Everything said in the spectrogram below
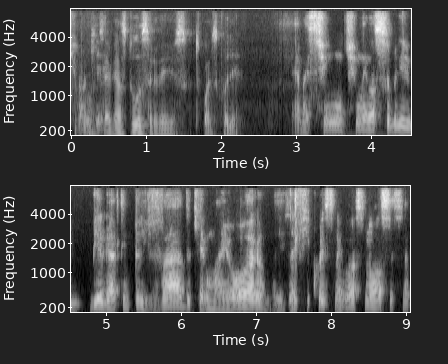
Tipo, okay. servem as duas cervejas que tu pode escolher. É, mas tinha, tinha um negócio sobre Biergarten privado, que era o maior, e aí ficou esse negócio, nossa, isso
